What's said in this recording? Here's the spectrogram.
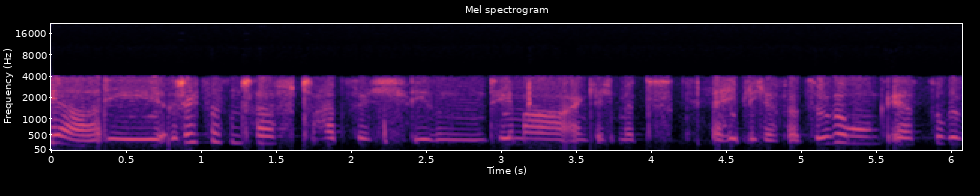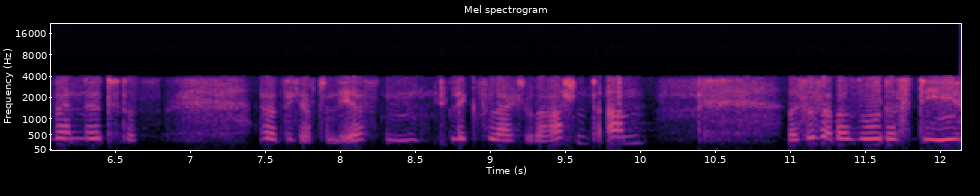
Ja, die Geschichtswissenschaft hat sich diesem Thema eigentlich mit erheblicher Verzögerung erst zugewendet. Das hört sich auf den ersten Blick vielleicht überraschend an. Es ist aber so, dass die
